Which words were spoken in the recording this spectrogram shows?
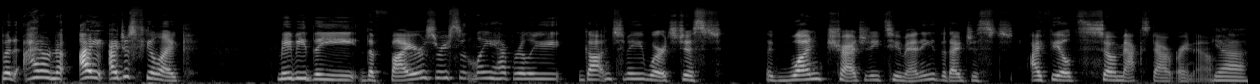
But I don't know. I I just feel like maybe the the fires recently have really gotten to me where it's just like one tragedy too many that I just I feel so maxed out right now. Yeah.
